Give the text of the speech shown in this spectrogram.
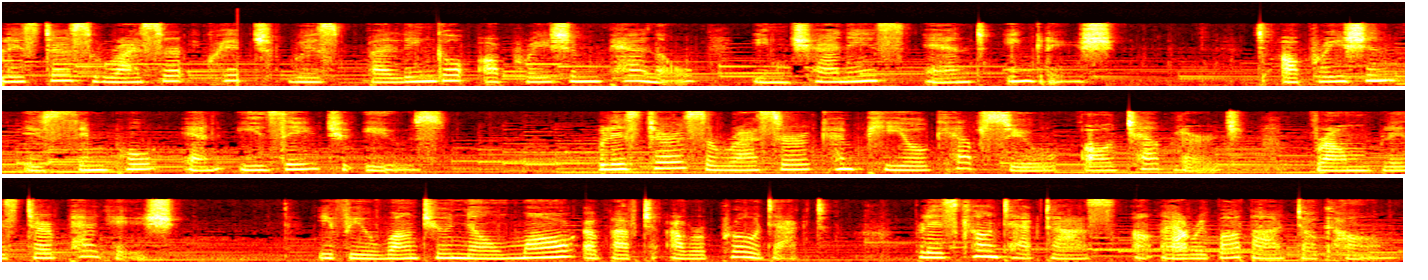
blister riser equipped with bilingual operation panel in Chinese and English. The operation is simple and easy to use. Blister eraser can peel capsule or tablet from blister package. If you want to know more about our product, please contact us on Alibaba.com.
